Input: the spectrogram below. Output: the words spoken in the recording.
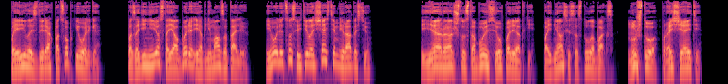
— появилась в дверях подсобки Ольга. Позади нее стоял Боря и обнимал за талию. Его лицо светилось счастьем и радостью. «Я рад, что с тобой все в порядке», — поднялся со стула Бакс. «Ну что, прощайте».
